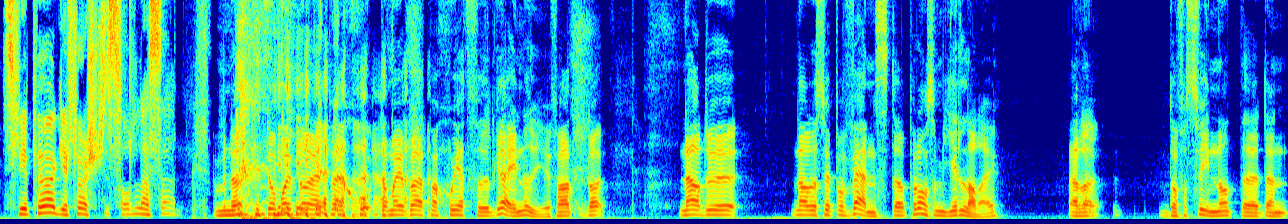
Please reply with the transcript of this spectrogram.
Svep höger först, sålla sen. Men nu, de, har ju börjat med, de har ju börjat med sketful grej nu ju. För att då, när du, när du sveper vänster på de som gillar dig. Eller Ja. då försvinner inte den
